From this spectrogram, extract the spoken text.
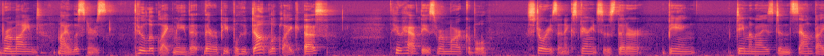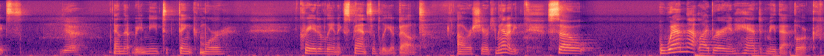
remind my listeners who look like me that there are people who don't look like us who have these remarkable stories and experiences that are being demonized in sound bites Yeah. and that we need to think more creatively and expansively about our shared humanity. So, when that librarian handed me that book,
